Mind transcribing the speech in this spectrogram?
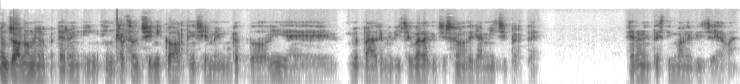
E un giorno ero in, in, in calzoncini corti insieme ai muratori e mio padre mi dice guarda che ci sono degli amici per te. Erano i testimoni di Geova.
